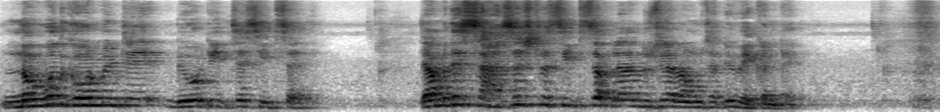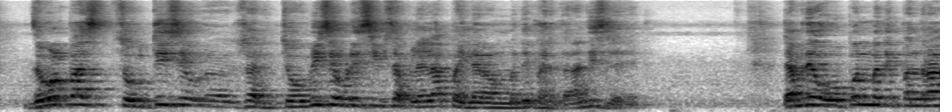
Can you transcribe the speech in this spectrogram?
नव्वद गव्हर्नमेंटचे बी ओ टीचे सीट्स आहेत. त्यामध्ये सहासष्ट सीट्स आपल्याला दुसऱ्या राऊंडसाठी वेकंट आहेत. जवळपास चौतीस सॉरी चोवीस एवढे सीट्स आपल्याला पहिल्या राऊंडमध्ये भरताना दिसले आहेत. त्यामध्ये ओपनमध्ये पंधरा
